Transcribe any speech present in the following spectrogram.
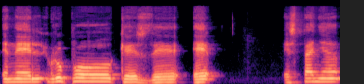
en el grupo que es de E, España.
